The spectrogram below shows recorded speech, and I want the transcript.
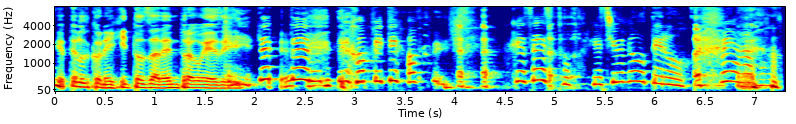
Fíjate los conejitos adentro, güey, así. ¿Qué es esto? Parece un útero. Veamos.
